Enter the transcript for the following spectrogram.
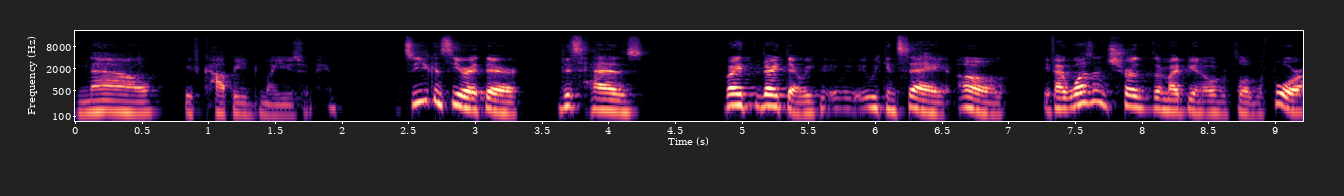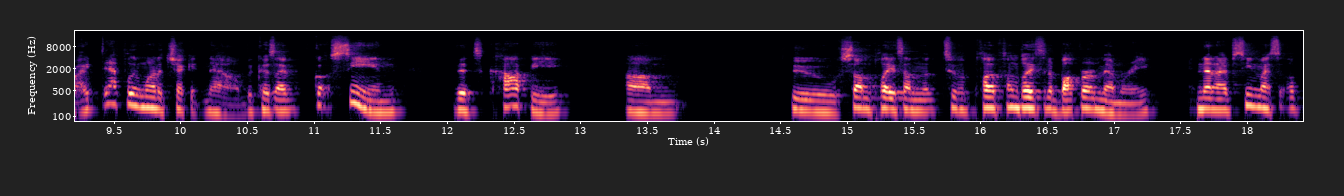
and now we've copied my username. And so you can see right there, this has, right, right there, we, we can say, oh, if I wasn't sure that there might be an overflow before, I definitely want to check it now because I've got, seen this copy um, to some place on the to some place in a buffer in memory, and then I've seen myself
